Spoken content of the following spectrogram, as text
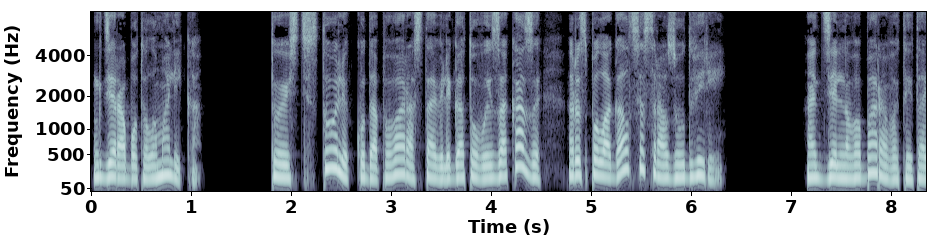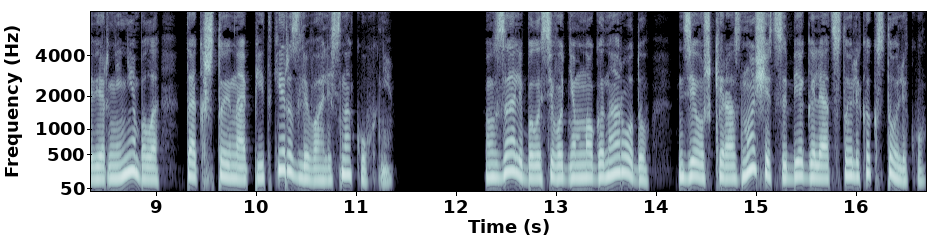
где работала Малика. То есть столик, куда повара ставили готовые заказы, располагался сразу у дверей. Отдельного бара в этой таверне не было, так что и напитки разливались на кухне. В зале было сегодня много народу. Девушки-разносчицы бегали от столика к столику.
